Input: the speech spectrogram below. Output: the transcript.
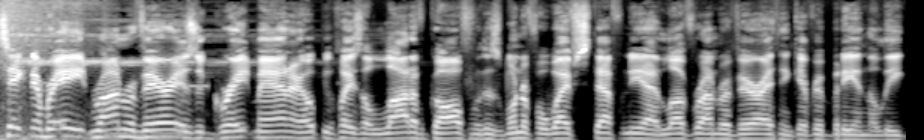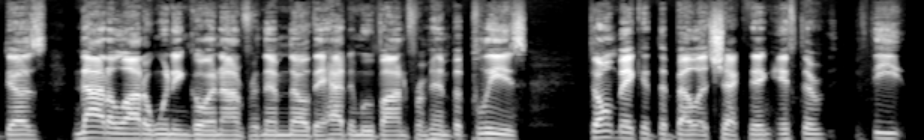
Take number eight, Ron Rivera is a great man. I hope he plays a lot of golf with his wonderful wife, Stephanie. I love Ron Rivera. I think everybody in the league does. Not a lot of winning going on for them, though. They had to move on from him. But please, don't make it the Belichick thing. If the the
